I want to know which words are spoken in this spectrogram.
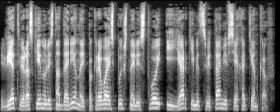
Ветви раскинулись над ареной, покрываясь пышной листвой и яркими цветами всех оттенков.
